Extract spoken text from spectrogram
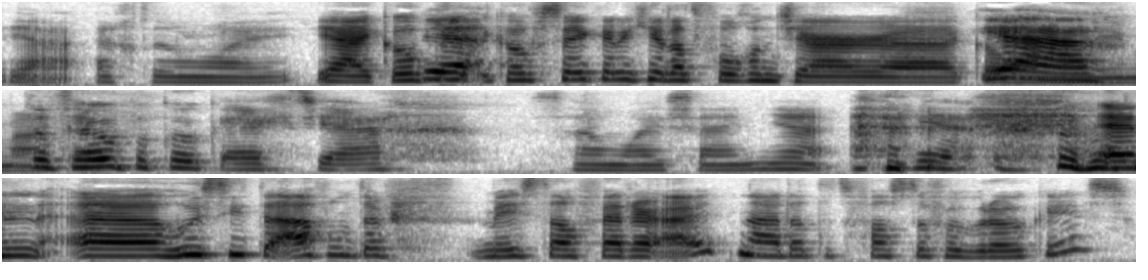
ja, echt heel mooi. Ja, ik hoop, ik hoop zeker dat je dat volgend jaar uh, kan ja, meemaken. Ja, dat hoop ik ook echt, ja. Zou mooi zijn, ja. ja. en uh, hoe ziet de avond er meestal verder uit nadat het vaste verbroken is?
